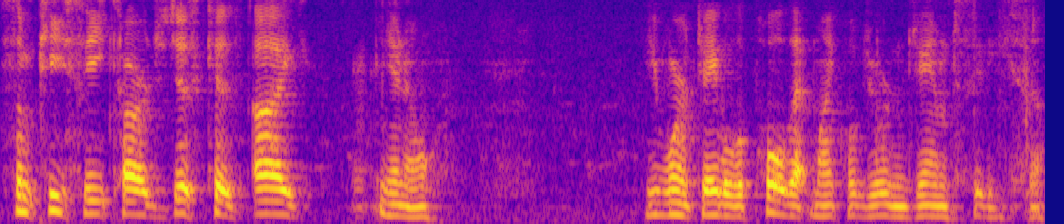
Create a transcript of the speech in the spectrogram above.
some PC cards just because I, you know, you weren't able to pull that Michael Jordan Jam City, so.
